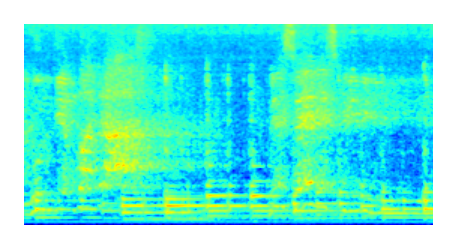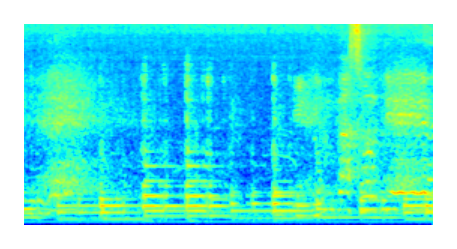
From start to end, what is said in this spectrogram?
Algún tiempo atrás pensé en escribir y nunca sorteé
